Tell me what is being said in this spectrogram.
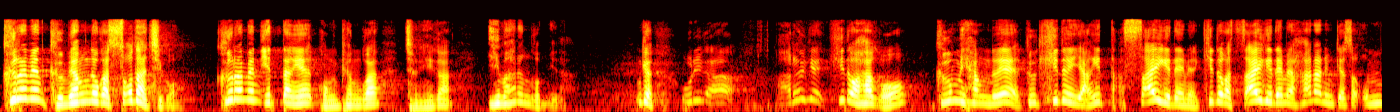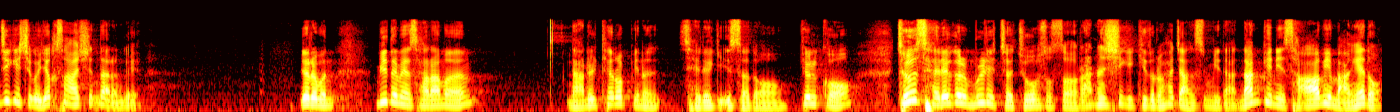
그러면 금향로가 쏟아지고 그러면 이 땅에 공평과 정의가 임하는 겁니다. 그러니까 우리가 바르게 기도하고 금향로에 그 기도의 양이 다 쌓이게 되면 기도가 쌓이게 되면 하나님께서 움직이시고 역사하신다는 거예요. 여러분 믿음의 사람은 나를 괴롭히는 세력이 있어도 결코 저 세력을 물리쳐 주옵소서라는 식의 기도를 하지 않습니다. 남편이 사업이 망해도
